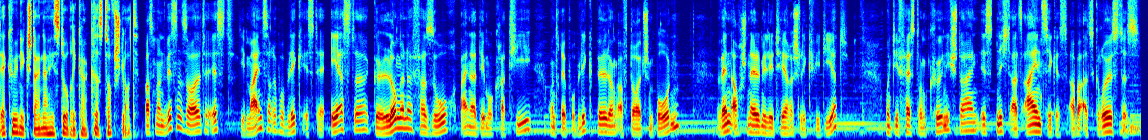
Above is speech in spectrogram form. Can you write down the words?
der Königsteiner Historiker Christoph Schlott. Was man wissen sollte, ist, die Mainzer Republik ist der erste gelungene Versuch einer Demokratie und Republikbildung auf deutschem Boden, wenn auch schnell militärisch liquidiert. Und die Festung Königstein ist nicht als einziges, aber als größtes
